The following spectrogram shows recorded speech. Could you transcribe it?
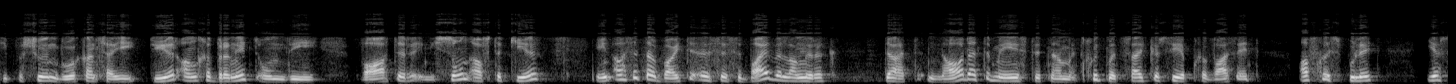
die persoon bokant sy deur aangebring het om die water en die son af te keer. En as dit nou buite is, is dit baie belangrik dat nadat 'n mens dit nou met goed met suikerseep gewas het, afgespoel het, eers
